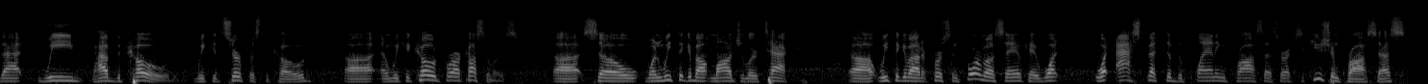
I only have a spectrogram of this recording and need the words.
that we have the code. We could surface the code uh, and we could code for our customers. Uh, so when we think about modular tech, uh, we think about it first and foremost saying, okay, what, what aspect of the planning process or execution process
